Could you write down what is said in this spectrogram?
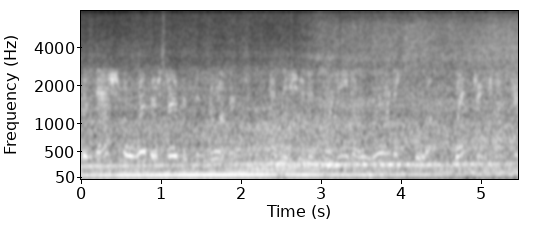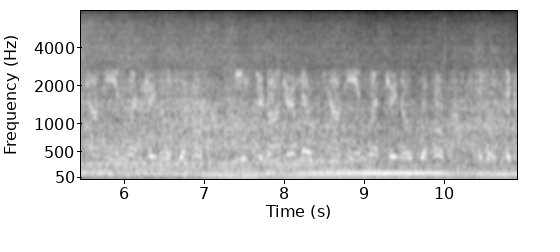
The National Weather Service in Norman has issued a tornado warning for western Custer County and western Oklahoma, eastern Roger Mills County and western Oklahoma until 6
